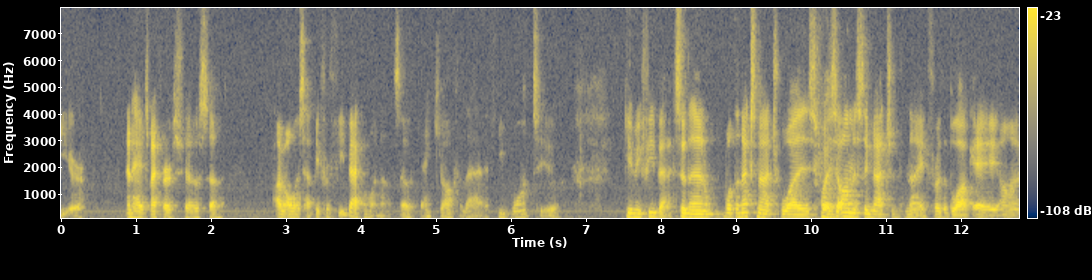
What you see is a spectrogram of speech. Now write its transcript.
year. And hey, it's my first show, so I'm always happy for feedback and whatnot. So thank you all for that. If you want to give me feedback. So then, what the next match was was honestly match of the night for the Block A on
